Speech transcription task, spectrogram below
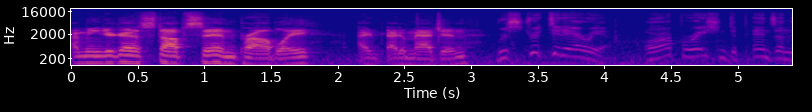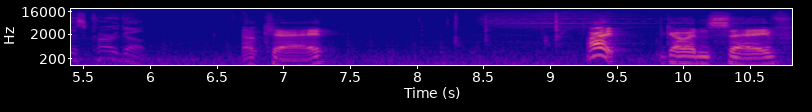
I mean, you're gonna stop Sin, probably. I, I'd imagine. Restricted area. Our operation depends on this cargo. Okay. Alright, go ahead and save.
